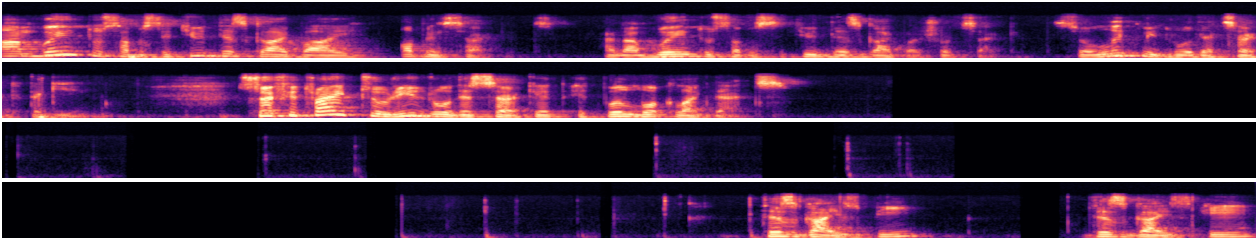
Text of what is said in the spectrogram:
I'm going to substitute this guy by open circuit, and I'm going to substitute this guy by short circuit. So let me draw that circuit again. So if you try to redraw this circuit, it will look like that. This guy is B, this guy is A,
